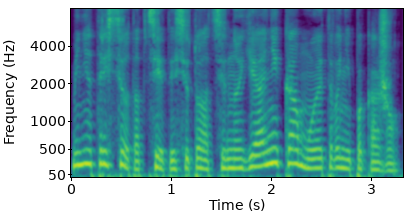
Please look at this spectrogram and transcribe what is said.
Меня трясет от всей этой ситуации, но я никому этого не покажу.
